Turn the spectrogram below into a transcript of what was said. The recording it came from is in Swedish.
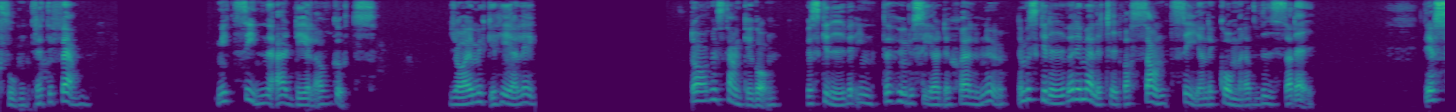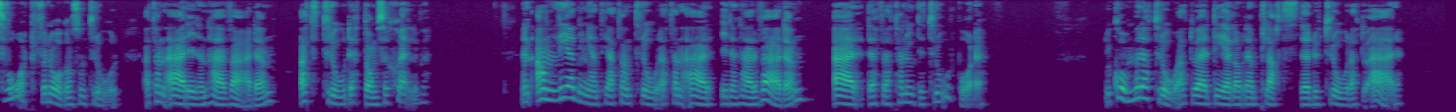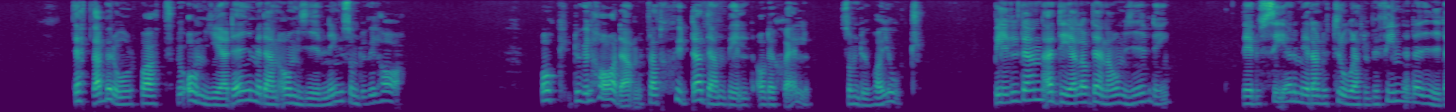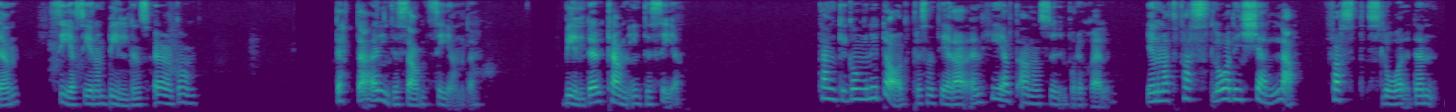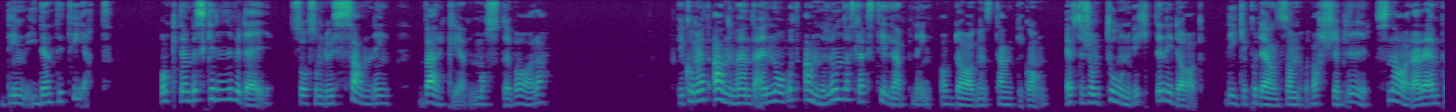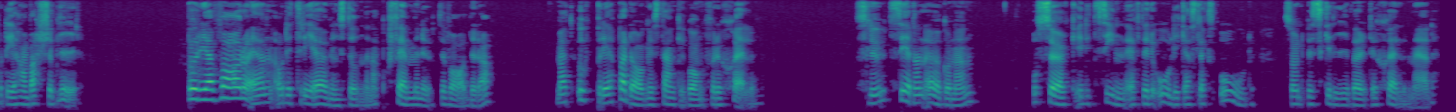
Lektion 35 Mitt sinne är del av Guds. Jag är mycket helig. Dagens tankegång beskriver inte hur du ser dig själv nu. Den beskriver emellertid vad sant seende kommer att visa dig. Det är svårt för någon som tror att han är i den här världen att tro detta om sig själv. Men anledningen till att han tror att han är i den här världen är därför att han inte tror på det. Du kommer att tro att du är del av den plats där du tror att du är. Detta beror på att du omger dig med den omgivning som du vill ha. Och du vill ha den för att skydda den bild av dig själv som du har gjort. Bilden är del av denna omgivning. Det du ser medan du tror att du befinner dig i den ses genom bildens ögon. Detta är inte sant seende. Bilder kan inte se. Tankegången idag presenterar en helt annan syn på dig själv. Genom att fastslå din källa fastslår den din identitet och den beskriver dig så som du i sanning verkligen måste vara. Vi kommer att använda en något annorlunda slags tillämpning av dagens tankegång eftersom tonvikten idag ligger på den som varse blir snarare än på det han varse blir. Börja var och en av de tre övningsstunderna på fem minuter vardera med att upprepa dagens tankegång för dig själv. Slut sedan ögonen och sök i ditt sinne efter de olika slags ord som du beskriver dig själv med.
